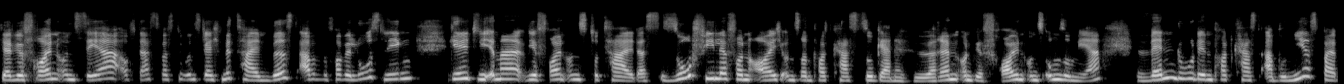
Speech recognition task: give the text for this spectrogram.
Ja, wir freuen uns sehr auf das, was du uns gleich mitteilen wirst. Aber bevor wir loslegen, gilt wie immer, wir freuen uns total, dass so viele von euch unseren Podcast so gerne hören. Und wir freuen uns umso mehr, wenn du den Podcast abonnierst bei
